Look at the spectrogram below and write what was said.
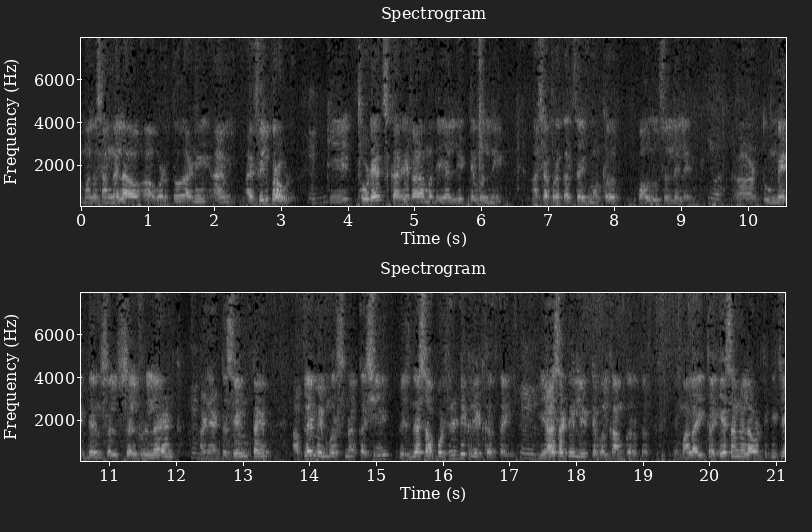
मला सांगायला आव- आवडतं आणि I am I feel proud की थोड्याच कार्यकाळामध्ये या लीड टेबलने अशा प्रकारचं एक मोठं पाऊल उचललेलं आहे. To make them self self reliant आणि ऍट द सेम टाइम आपल्या मेंबर्सना कशी बिझनेस ऑपॉर्च्युनिटी क्रिएट करता येईल. यासाठी लीड टेबल काम करतं मला इथं हे सांगायला आवडतं की जे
